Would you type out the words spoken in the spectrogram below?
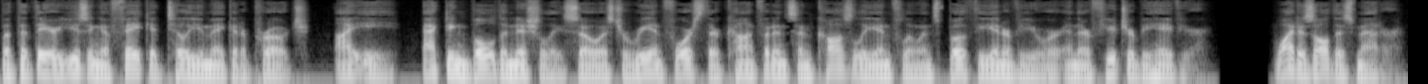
but that they are using a fake it till you make it approach, i.e., acting bold initially so as to reinforce their confidence and causally influence both the interviewer and their future behavior. Why does all this matter?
